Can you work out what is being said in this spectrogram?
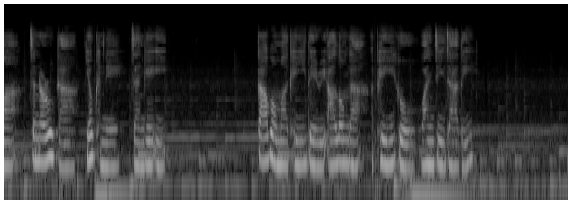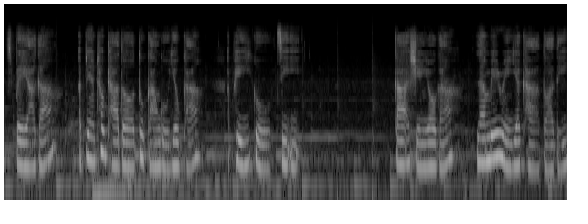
မှ ကျွန်တော်တို့ကရုတ်ခနဲကြံခဲ့၏ကားပေါ်မှာခရီးသည်တွေအားလုံးကအဖေကြီးကိုဝိုင်းကြည့်ကြသည်စပေယာကအပြင်ထုတ်ထားသော သူ့ခေါင်းကိုရုပ်ခါအဖေကြီးကိုကြည့်၏ကားအရှင်ယောကလမ်းဘေးတွင်ရက်ခါသွားသည်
